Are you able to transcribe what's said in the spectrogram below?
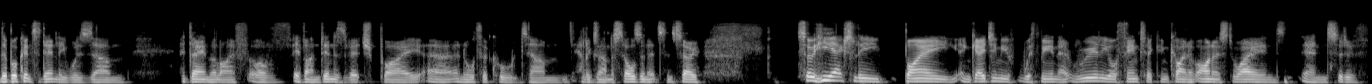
The book, incidentally, was um, a day in the life of Ivan Denisovich by uh, an author called um, Alexander Solzhenitsyn. So, so he actually, by engaging me with me in that really authentic and kind of honest way, and and sort of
